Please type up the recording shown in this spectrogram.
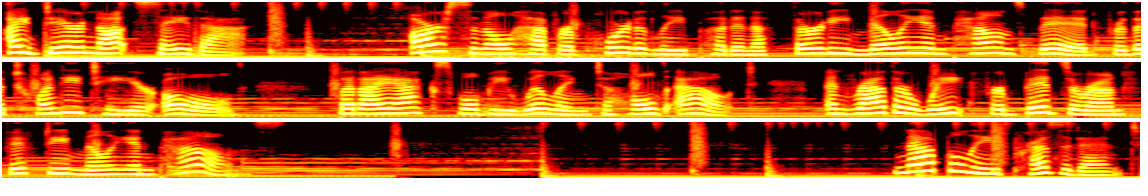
I dare not say that. Arsenal have reportedly put in a £30 million bid for the 22-year-old, but Ajax will be willing to hold out and rather wait for bids around £50 million. Napoli president,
